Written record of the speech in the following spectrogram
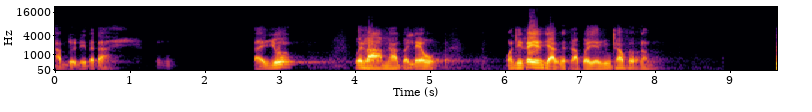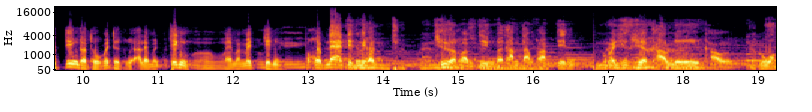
ทำเดี๋ยวนี้ก็ได้แต่อายุเวลาผ่านไปเร็ว วันนี้ก็ยังอยากจะกลับไปอายุเท่าพวกเรายิ่งกว่าถูกไม่ถูกคืออะไรมันจริงอะไรมันไม่จริงเพราะคนแน่จริงนี่เขา เชื่อความจริงเขาทำตามความจริงเขาไม่เชื่อข่าวลือข่าวลวง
